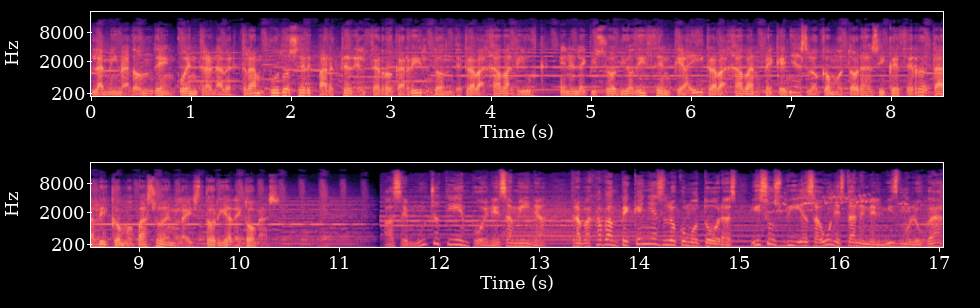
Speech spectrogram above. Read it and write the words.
La mina donde encuentran a Bertrand pudo ser parte del ferrocarril donde trabajaba Duke, en el episodio dicen que ahí trabajaban pequeñas locomotoras y que cerró tal y como pasó en la historia de Thomas. Hace mucho tiempo en esa mina trabajaban pequeñas locomotoras y sus vías aún están en el mismo lugar.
